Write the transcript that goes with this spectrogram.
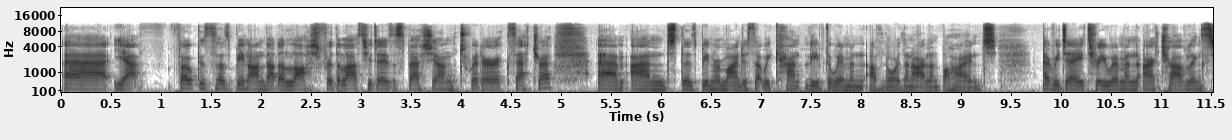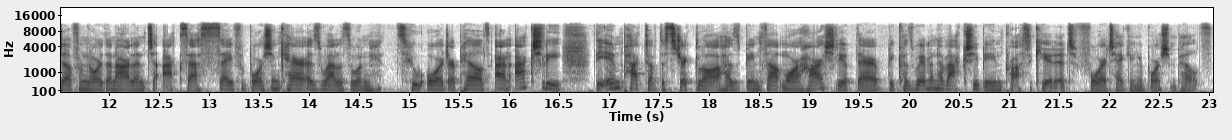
Uh, yeah. Focus has been on that a lot for the last few days, especially on Twitter, etc. Um, and there's been reminders that we can't leave the women of Northern Ireland behind. Every day, three women are travelling still from Northern Ireland to access safe abortion care, as well as the ones who order pills. And actually, the impact of the strict law has been felt more harshly up there because women have actually been prosecuted for taking abortion pills.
